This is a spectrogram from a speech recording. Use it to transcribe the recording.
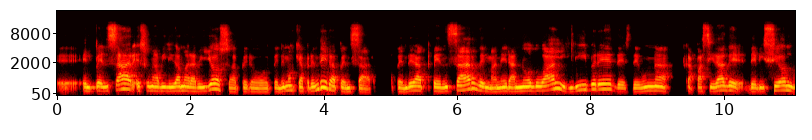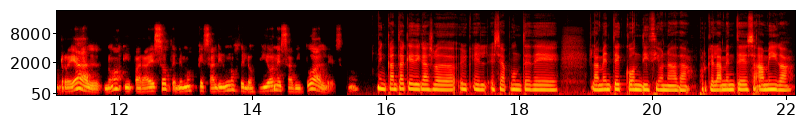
Eh, el pensar es una habilidad maravillosa, pero tenemos que aprender a pensar, aprender a pensar de manera no dual, libre, desde una capacidad de, de visión real, ¿no? Y para eso tenemos que salirnos de los guiones habituales, ¿no? Me encanta que digas ese apunte de la mente condicionada, porque la mente es amiga.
